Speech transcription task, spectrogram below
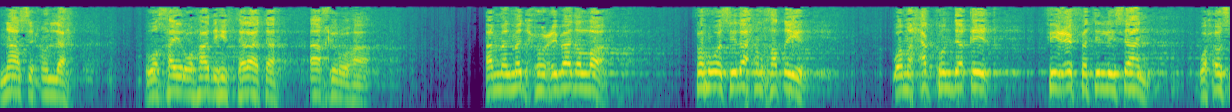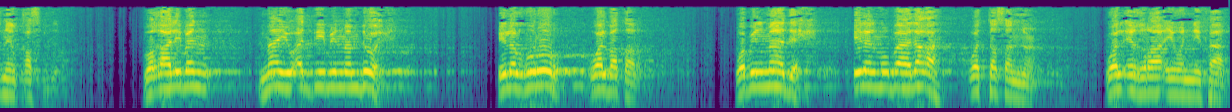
ناصح له. وخير هذه الثلاثة آخرها. أما المدح عباد الله فهو سلاح خطير ومحك دقيق في عفة اللسان وحسن القصد. وغالبا ما يؤدي بالممدوح إلى الغرور والبطر وبالمادح إلى المبالغة والتصنع والإغراء والنفاق.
